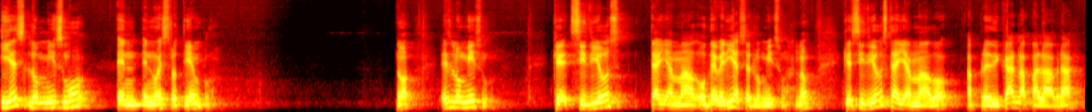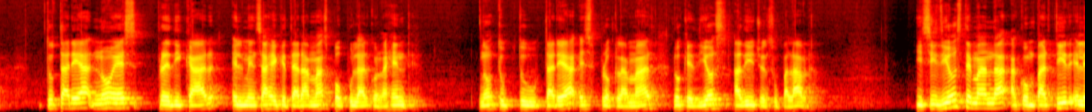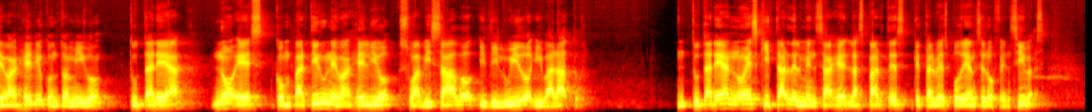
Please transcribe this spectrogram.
Y es lo mismo en, en nuestro tiempo. ¿No? Es lo mismo. Que si Dios te ha llamado, o debería ser lo mismo, ¿no? Que si Dios te ha llamado a predicar la palabra, tu tarea no es predicar el mensaje que te hará más popular con la gente. ¿no? Tu, tu tarea es proclamar lo que Dios ha dicho en su palabra. Y si Dios te manda a compartir el Evangelio con tu amigo, tu tarea no es compartir un Evangelio suavizado y diluido y barato. Tu tarea no es quitar del mensaje las partes que tal vez podrían ser ofensivas.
